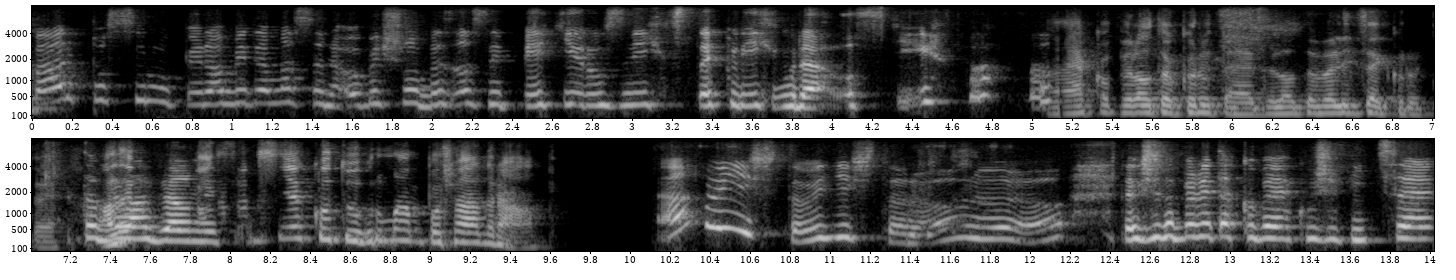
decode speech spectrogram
pár posunů pyramidama se neobešlo bez asi pěti různých vzteklých událostí. no, jako bylo to kruté, bylo to velice kruté. To byla ale, velmi... Ale vlastně jako tu hru mám pořád rád. A vidíš to, vidíš to, no, no, no. Takže to byly takové jakože více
